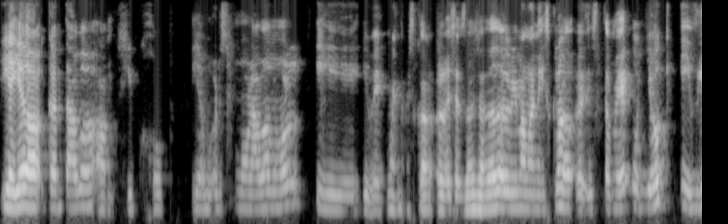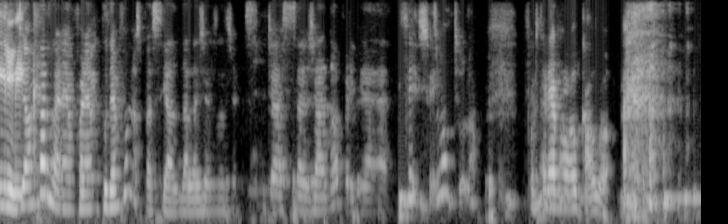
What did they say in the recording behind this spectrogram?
i ella cantava amb hip-hop. Llavors, molava molt i, i bé, bueno, és que la Gestejada de Vilamaniscle és també un lloc idíl·lic. Ja en parlarem, farem, podem fer un especial de la jazz- jazzejada perquè Sí, sí, és molt xula. portarem a l'alcalde.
